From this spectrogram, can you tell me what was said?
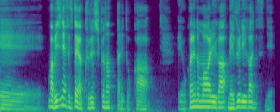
えー、まあビジネス自体が苦しくなったりとか、えお金の周りが、巡りがですね、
